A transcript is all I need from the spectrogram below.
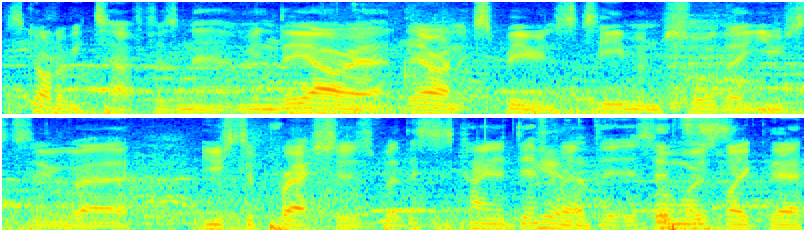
It's got to be tough, isn't it? I mean, they are a, they are an experienced team. I'm sure they're used to uh, used to pressures, but this is kind of different. Yeah, it's almost like they're,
